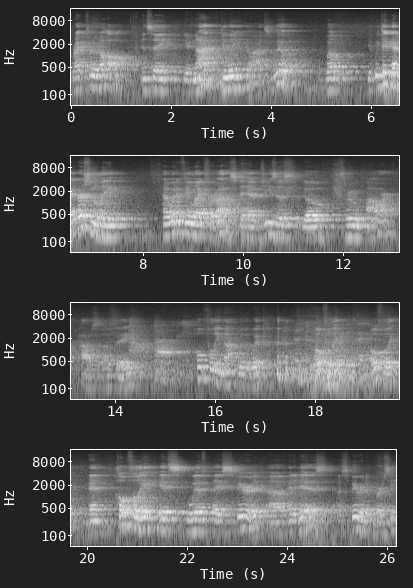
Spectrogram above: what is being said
right through it all and saying, You're not doing God's will. Well, if we take that personally, how would it feel like for us to have Jesus go through our house of faith? Hopefully not with a whip. hopefully, hopefully. And it's with a spirit of, and it is, a spirit of mercy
